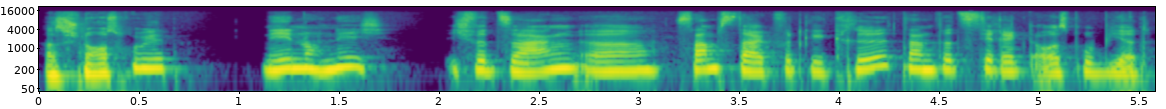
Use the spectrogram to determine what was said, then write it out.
Hast du schon ausprobiert? Nee, noch nicht. Ich würde sagen, äh, Samstag wird gegrillt, dann wird es direkt ausprobiert.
